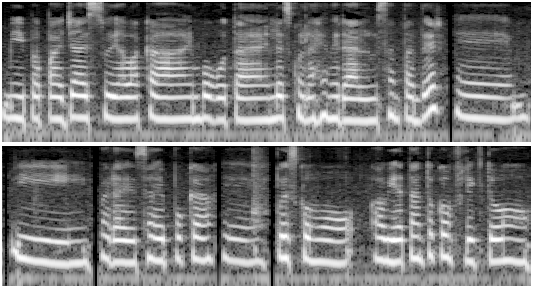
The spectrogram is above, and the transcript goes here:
mi papá ya estudiaba acá en Bogotá en la Escuela General Santander eh, y para esa época eh, pues como había tanto conflicto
